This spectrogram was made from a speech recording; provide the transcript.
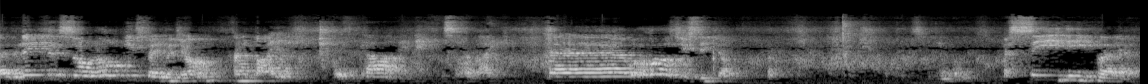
Uh, Nathan saw an old newspaper, John, and a bike. There's a car. Nathan saw a bike. Uh, what, what else do you see, John? A CD player.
